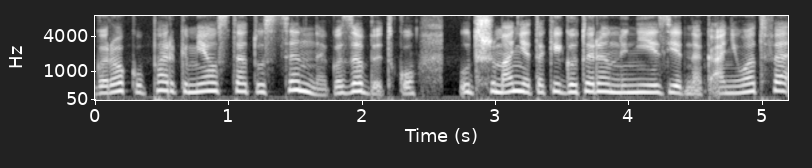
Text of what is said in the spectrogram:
roku park miał status cennego zabytku. Utrzymanie takiego terenu nie jest jednak ani łatwe,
